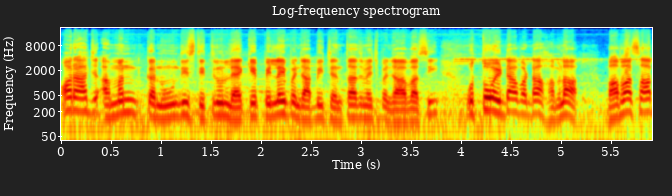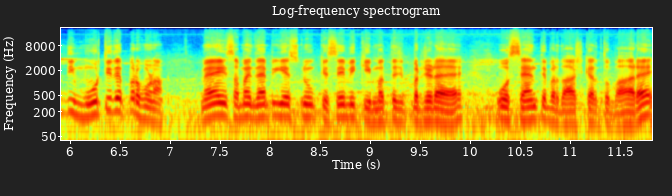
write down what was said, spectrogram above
ਔਰ ਅੱਜ ਅਮਨ ਕਾਨੂੰਨ ਦੀ ਸਥਿਤੀ ਨੂੰ ਲੈ ਕੇ ਪਹਿਲਾਂ ਹੀ ਪੰਜਾਬੀ ਜਨਤਾ ਦੇ ਵਿੱਚ ਪੰਜਾਬ ਵਾਸੀ ਉਤੋਂ ਐਡਾ ਵੱਡਾ ਹਮਲਾ ਬਾਬਾ ਸਾਹਿਬ ਦੀ ਮੂਰਤੀ ਦੇ ਉੱਪਰ ਹੋਣਾ ਮੈਂ ਇਹ ਸਮਝਦਾ ਵੀ ਇਸ ਨੂੰ ਕਿਸੇ ਵੀ ਕੀਮਤ ਤੇ ਉੱਪਰ ਜਿਹੜਾ ਹੈ, ਉਹ ਸਹਿਨ ਤੇ ਬਰਦਾਸ਼ਤ ਕਰਨ ਤੋਂ ਬਾਹਰ ਹੈ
